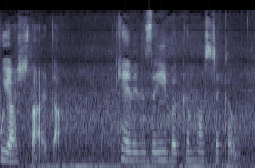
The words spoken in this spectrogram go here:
bu yaşlarda. Kendinize iyi bakın. Hoşçakalın.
